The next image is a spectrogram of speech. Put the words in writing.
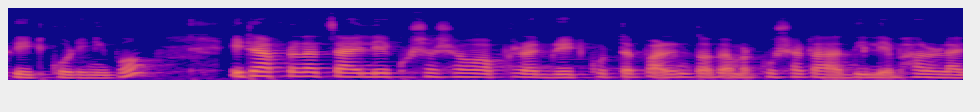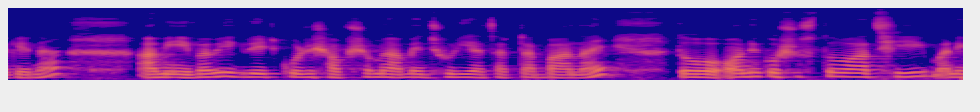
গ্রেট করে নিব। এটা আপনারা চাইলে খোসাসহ আপনারা গ্রেট করতে পারেন, তবে আমার খোসাটা দিলে ভালো লাগে না। আমি এভাবেই গ্রেট করে সবসময় আমি ঝুড়ি আচারটা বানাই। তো অনেক অসুস্থ আছি মানে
